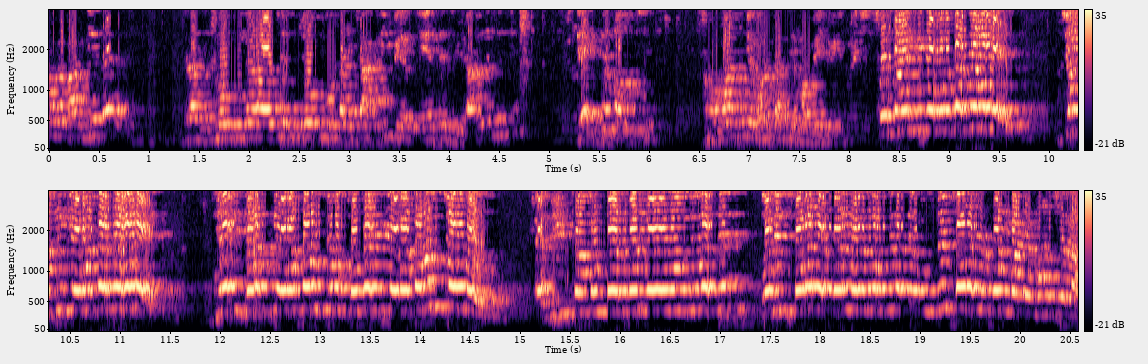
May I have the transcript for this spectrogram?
আমাকে বাদ দিয়ে দেয়। এরা যোগ নেওয়া হচ্ছে যোগ গোটায় চাকরি পেয়েছে, এসেছে। কারণ এসেছে? দেখতে পাচ্ছে। সমাজকে বাঁচাতে হবে। সোসাইটিকে বাঁচাতে হবে। জাতিকে বাঁচাতে হবে। যে জাতিকে বাঁচানোর জন্য সোসাইটিকে বাঁচানোর জন্য বিরসা মুন্ডার পরিবারের লোকজন আছে দলিত সমাজের পরিবারের লোকজন আছে মুসলিম সমাজের পরিবারের মানুষেরা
